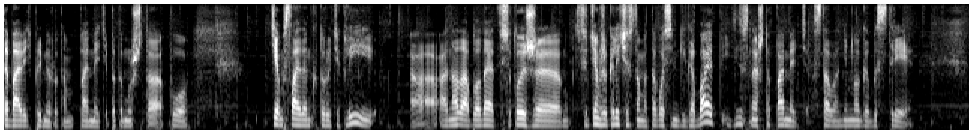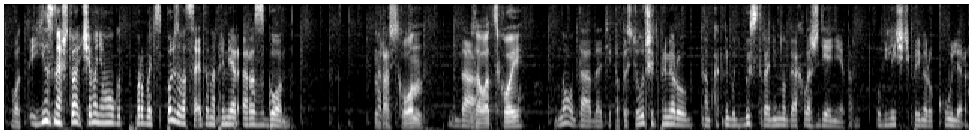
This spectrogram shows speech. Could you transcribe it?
добавить, к примеру, там памяти, потому что по тем слайдам, которые текли, а, она обладает все той же, ну, все тем же количеством, это 8 гигабайт. Единственное, что память стала немного быстрее. Вот. Единственное, что, чем они могут попробовать использоваться, это, например, разгон. Разгон. Да. Заводской. Ну да, да, типа, то есть улучшить, к примеру, там как-нибудь быстро немного охлаждение, там, увеличить, к примеру, кулер.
